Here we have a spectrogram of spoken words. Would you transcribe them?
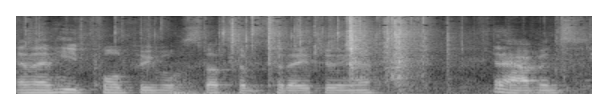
And then he pulled people stuff to, today too, you know. It happens.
